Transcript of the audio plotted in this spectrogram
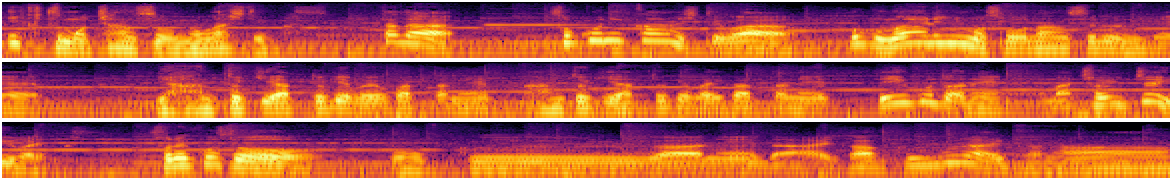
いくつもチャンスを逃しています。ただ、そこに関しては、僕周りにも相談するんで、いや、あの時やっとけばよかったね。あの時やっとけばよかったね。っていうことはね、まあちょいちょい言われます。それこそ、僕がね、大学ぐらいかな。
